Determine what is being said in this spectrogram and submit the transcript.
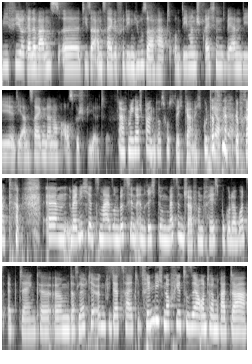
wie viel Relevanz äh, diese Anzeige für den User hat. Und dementsprechend werden die, die Anzeigen dann auch ausgespielt. Ach, mega spannend, das wusste ich gar nicht. Gut, dass ja, ich nachgefragt habe. Ähm, wenn ich jetzt mal so ein bisschen in Richtung Messenger von Facebook oder WhatsApp denke, ähm, das läuft ja irgendwie derzeit, finde ich, noch viel zu sehr unterm Radar.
